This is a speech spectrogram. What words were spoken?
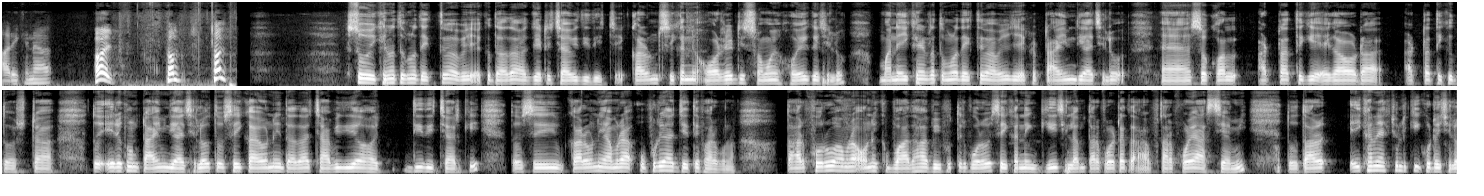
আর এখানে হয় সো এখানে তোমরা দেখতে পাবে, এক দাদা গেটে চাবি দিয়ে দিচ্ছে। কারণ সেখানে অলরেডি সময় হয়ে গেছিল। মানে এখানে তোমরা দেখতে পাবে যে একটা টাইম দেওয়া ছিল সকাল আটটা থেকে এগারোটা, আটটা থেকে দশটা। তো এরকম টাইম দেওয়া ছিল। তো সেই কারণেই দাদা চাবি দেওয়া হয়, দিয়ে দিচ্ছে আর কি। তো সেই কারণে আমরা উপরে আর যেতে পারব না। তারপরেও আমরা অনেক বাধা বিপত্তির পরেও সেখানে গিয়েছিলাম। তারপরে তারপরে আসছি আমি। তো তার এইখানে অ্যাকচুয়ালি কী ঘটেছিল?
